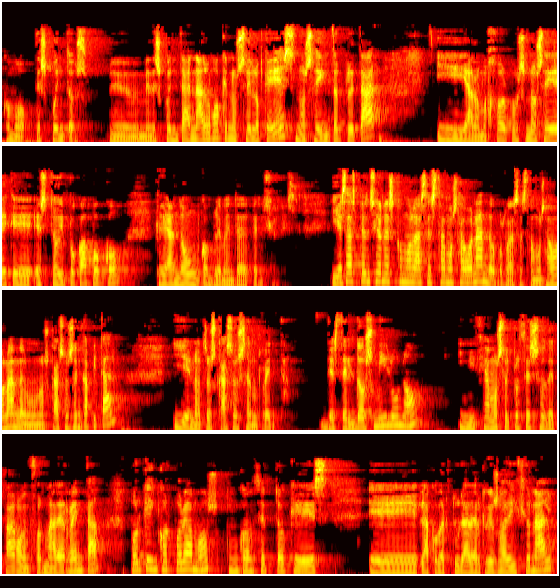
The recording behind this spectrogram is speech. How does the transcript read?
como descuentos. Eh, me descuentan algo que no sé lo que es, no sé interpretar y a lo mejor pues no sé que estoy poco a poco creando un complemento de pensiones. ¿Y esas pensiones cómo las estamos abonando? Pues las estamos abonando en unos casos en capital y en otros casos en renta. Desde el 2001 iniciamos el proceso de pago en forma de renta porque incorporamos un concepto que es eh, la cobertura del riesgo adicional,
